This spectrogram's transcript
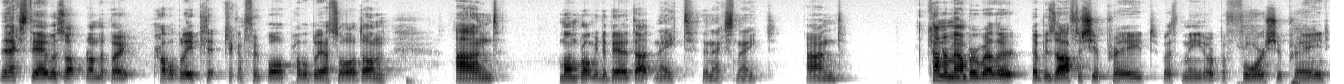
The next day I was up running about, probably kicking football, probably that's all i done. And mum brought me to bed that night, the next night, and can't remember whether it was after she prayed with me or before she prayed.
